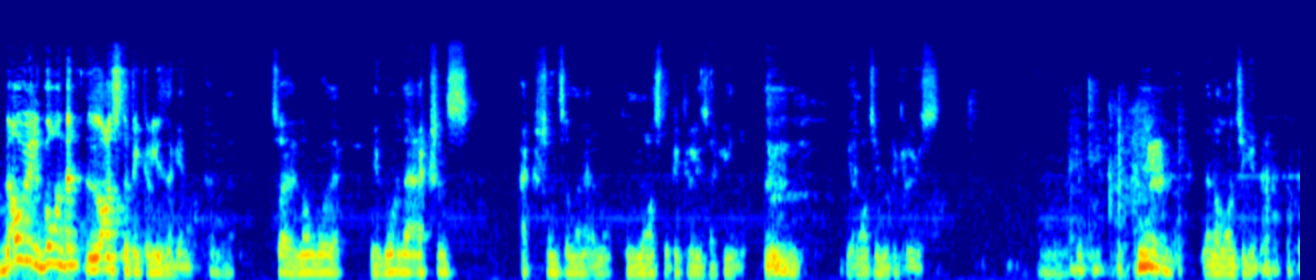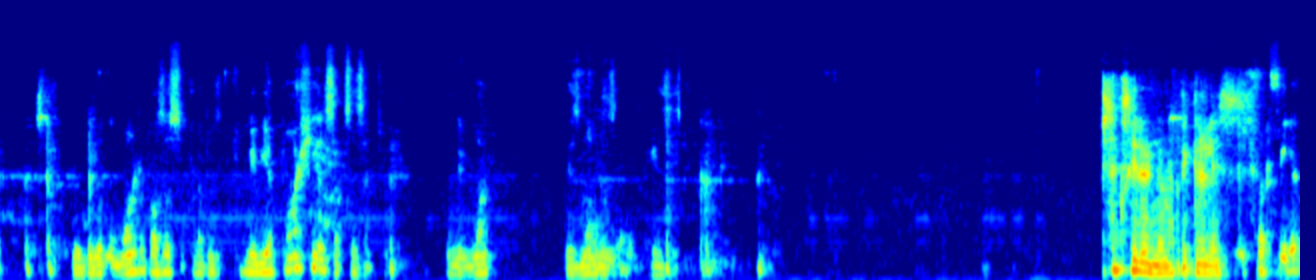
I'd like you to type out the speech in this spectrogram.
Now we'll go and then launch the pick release again. So I will now go there. We go to the actions, actions, and then I will launch the pick release again. we are launching the pick release. We are now launching it. Go to the monitor process. It may be a partial success actually. Only one is now resolved against this. Succeeded, no, no, pick It release. succeeded.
